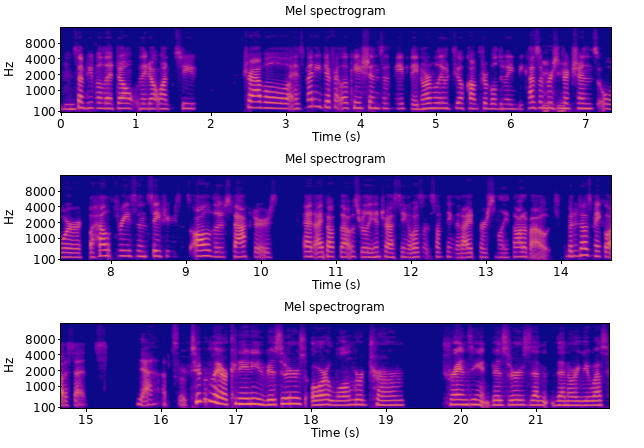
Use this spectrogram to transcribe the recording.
Mhm. some people that don't they don't want to travel as many different locations as maybe they normally would feel comfortable doing because of Mhm. restrictions or health reasons, safety reasons, all of those factors. And I thought that was really interesting. It wasn't something that I had personally thought about, but it does make a lot of sense. Yeah, absolutely. Typically, our Canadian visitors are longer term transient visitors than, than our US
